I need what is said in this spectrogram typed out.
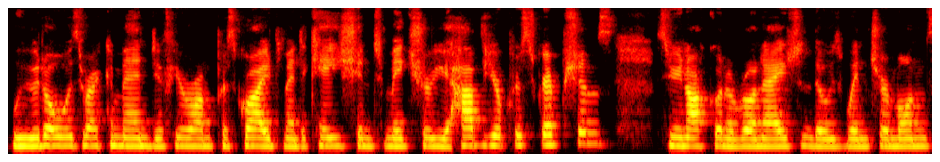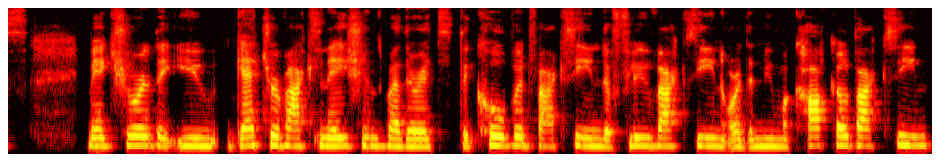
We would always recommend if you're on prescribed medication to make sure you have your prescriptions so you're not going to run out in those winter months. Make sure that you get your vaccinations, whether it's the COVID vaccine, the flu vaccine, or the pneumococcal vaccine.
